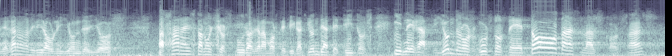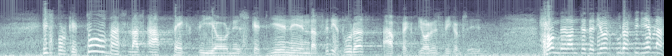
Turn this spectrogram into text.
llegar a la divina unión de Dios, pasar a esta noche oscura de la mortificación de apetitos y negación de los gustos de todas las cosas, es porque todas las afecciones que tienen las criaturas, afecciones, fíjense, son delante de Dios puras tinieblas,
